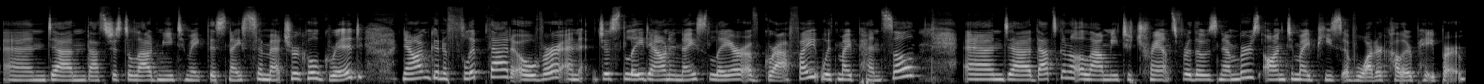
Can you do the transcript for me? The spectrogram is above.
and um, that's just allowed me to make this nice symmetrical grid. Now I'm going to flip that over and just lay down a nice layer of graphite with my pencil and uh, that's going to allow me to transfer those numbers onto my piece of watercolor paper.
